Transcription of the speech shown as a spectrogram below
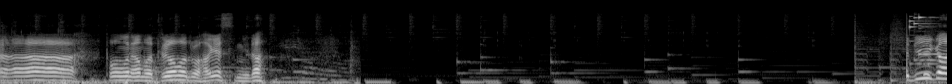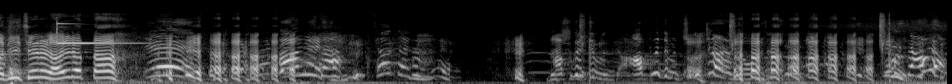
아, 동원 한번 들어가 보도록 하겠습니다. 네가 네 죄를 알렸다. 예. 아니다. 천천히 해. 아프게 되면 아프게 되면 죽을 줄 알았어. 싸워요.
